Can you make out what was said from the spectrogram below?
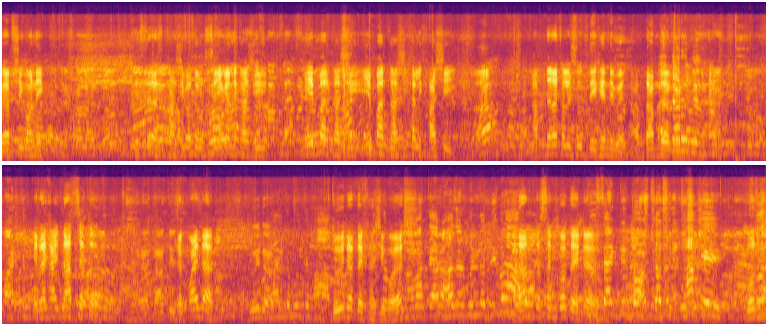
ব্যবসায়িক অনেক। খাসি কত উঠছে, এখানে খাসি, এপার খাসি এপার খাসি, খালি খাসি। আপনারা খালি শুধু দেখে নেবেন, আর দাম দর হ্যাঁ। এটা খাই যাচ্ছে তো? এটা কয় দাঁত? দুই দাঁত খাসি বয়স। দাম চাচ্ছেন কত এটা। পঁচিশ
